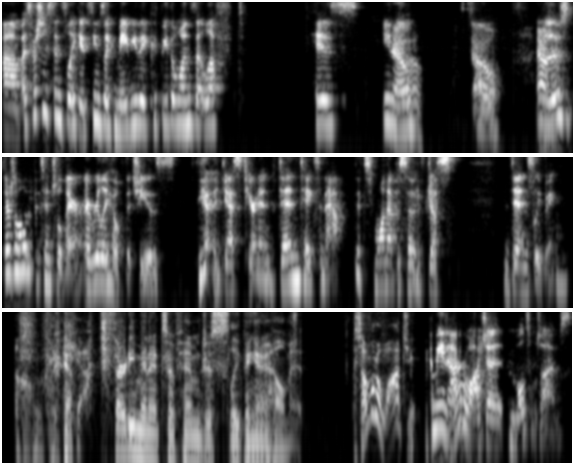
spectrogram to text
um, especially since like it seems like maybe they could be the ones that left his, you know. So I don't know. There's there's a lot of potential there. I really hope that she is. Yeah, yes, Tiernan. Din takes a nap. It's one episode of just Din sleeping. oh my Yeah. god 30 minutes of him just sleeping in a helmet. so i'm gonna watch it I mean, I would watch it multiple times.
